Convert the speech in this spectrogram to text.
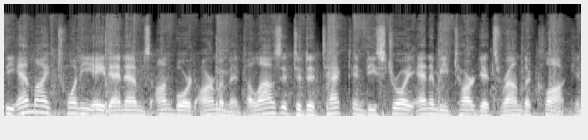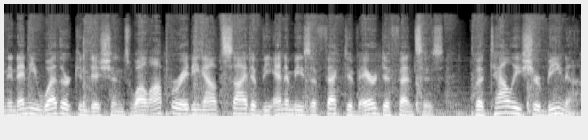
The Mi-28NM's onboard armament allows it to detect and destroy enemy targets round the clock and in any weather conditions while operating outside of the enemy's effective air defenses, Vitaly Shcherbina,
